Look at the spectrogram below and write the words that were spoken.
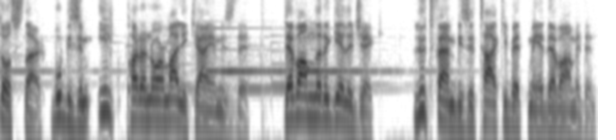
dostlar, bu bizim ilk paranormal hikayemizdi. Devamları gelecek. Lütfen bizi takip etmeye devam edin.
